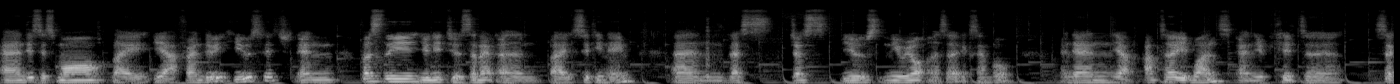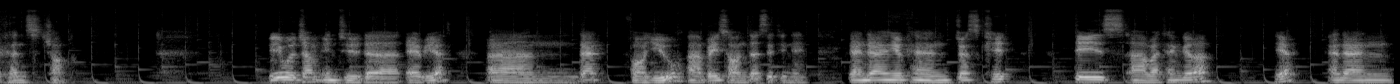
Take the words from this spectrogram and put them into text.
and this is more like yeah friendly usage and firstly you need to select a like city name and let's just use New York as an example and then yeah after it runs and you hit the second chunk it will jump into the area and that for you uh, based on the city name. And then you can just click this uh, rectangular here and then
